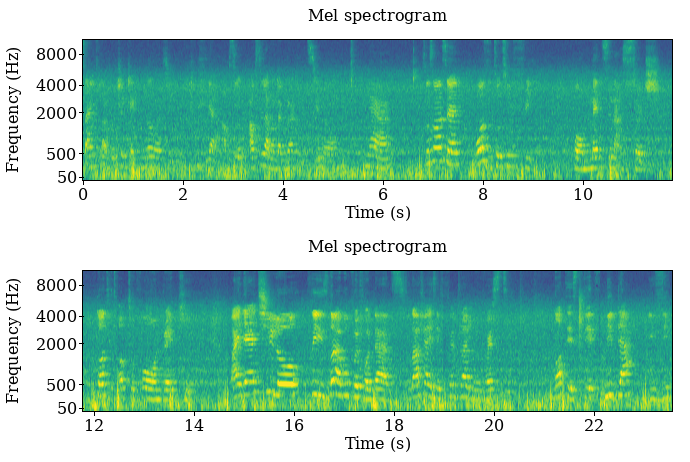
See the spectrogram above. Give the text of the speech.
science laboratory technology. Yeah, I'm still I'm still an undergraduate, you know. Yeah. So someone said, what's the total fee for medicine and such? Thought it's up to 400k. My dear Chilo, please don't even pay for that. Fulafia is a federal university, not a state. Neither is it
